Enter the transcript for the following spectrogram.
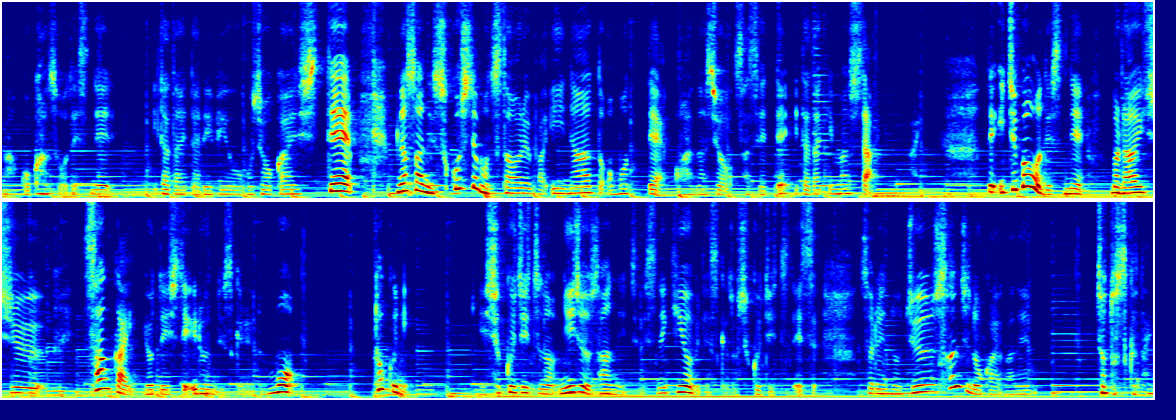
ま、ご感想ですねいただいたレビューをご紹介して皆さんに少しでも伝わればいいなと思ってお話をさせていただきました。はい、で一番はですね、まあ、来週3回予定しているんですけれども特に祝日の23日ですね。金曜日ですけど祝日です。それの13時の回がねちょっと少ない。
